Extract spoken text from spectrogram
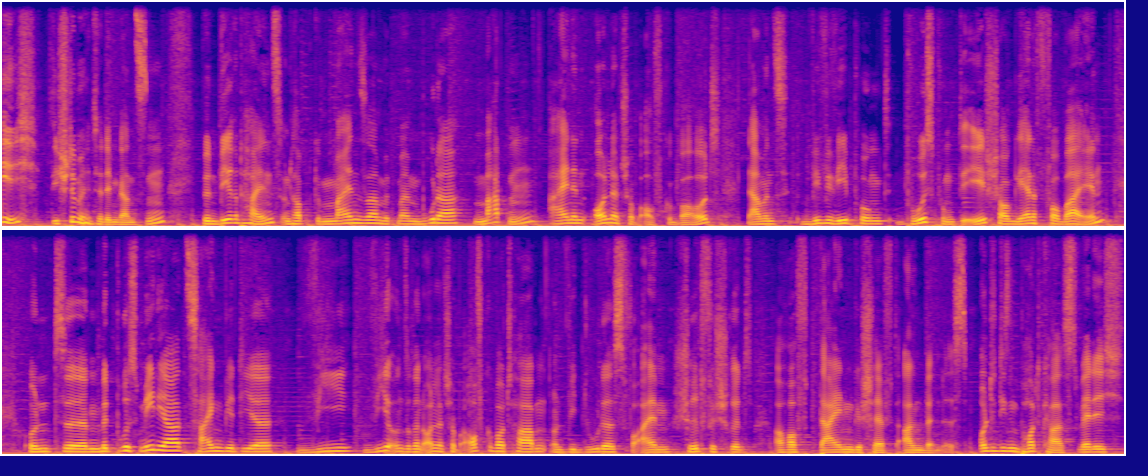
Ich, die Stimme hinter dem Ganzen, bin Berend Heinz und habe gemeinsam mit meinem Bruder Martin einen Online-Shop aufgebaut namens www.brüß.de. Schau gerne vorbei. Und äh, mit Brüß Media zeigen wir dir, wie wir unseren Online-Shop aufgebaut haben und wie du das vor allem Schritt für Schritt auch auf dein Geschäft anwendest. Und in diesem Podcast werde ich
